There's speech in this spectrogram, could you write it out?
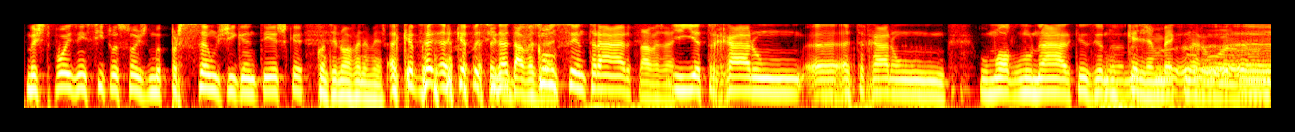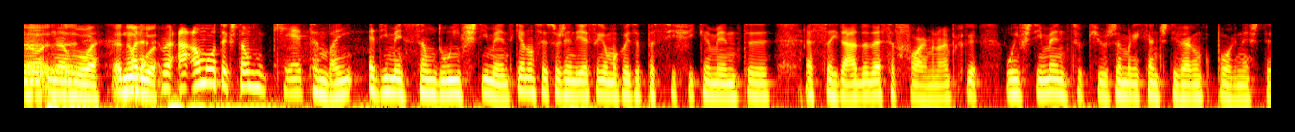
mas depois em situações de uma pressão gigantesca continuava na mesma. A, capa a capacidade de se jeito. concentrar e aterrar um, uh, aterrar um, um modo lunar, quer dizer, um calhambeque na, rua, uh, na, Lua. Na Olha, Lua. Há uma outra questão que é também a dimensão do investimento, que eu não sei se hoje em dia seria uma coisa pacificamente aceitada dessa forma, não é? Porque o investimento investimento que os americanos tiveram que pôr neste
